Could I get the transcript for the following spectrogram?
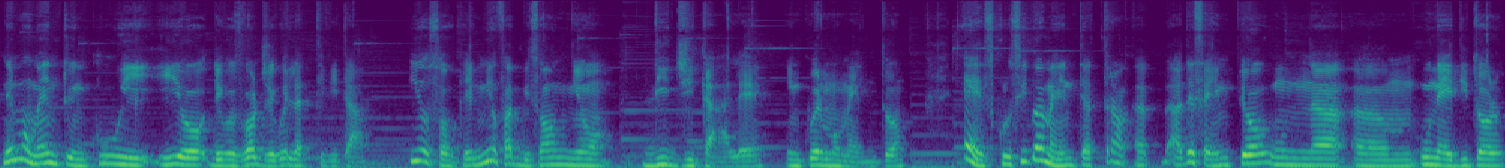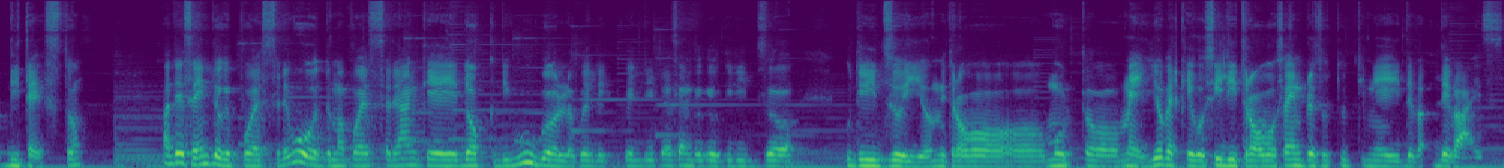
nel momento in cui io devo svolgere quell'attività, io so che il mio fabbisogno digitale in quel momento è esclusivamente, attra- eh, ad esempio, un, um, un, editor di testo. Ad esempio, che può essere Word, ma può essere anche Doc di Google, quelli, quelli per esempio che utilizzo, utilizzo, io. Mi trovo molto meglio perché così li trovo sempre su tutti i miei dev- device.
